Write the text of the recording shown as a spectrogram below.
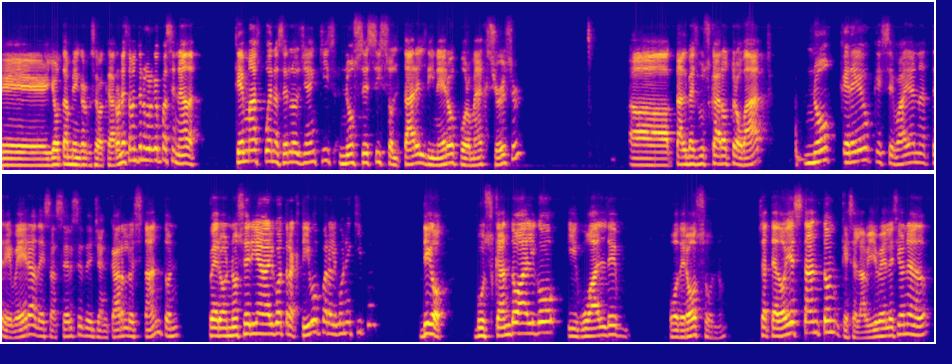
Eh, yo también creo que se va a quedar. Honestamente no creo que pase nada. ¿Qué más pueden hacer los Yankees? No sé si soltar el dinero por Max Scherzer. Ah, tal vez buscar otro bat. No creo que se vayan a atrever a deshacerse de Giancarlo Stanton, pero ¿no sería algo atractivo para algún equipo? Digo, buscando algo igual de poderoso, ¿no? O sea, te doy Stanton, que se la vive lesionado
